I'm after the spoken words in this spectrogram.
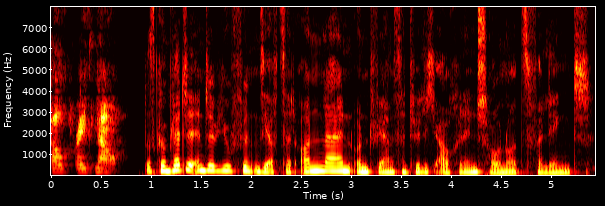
help right now. Das komplette Interview finden Sie auf Zeit Online und wir haben es natürlich auch in den Show Notes verlinkt.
